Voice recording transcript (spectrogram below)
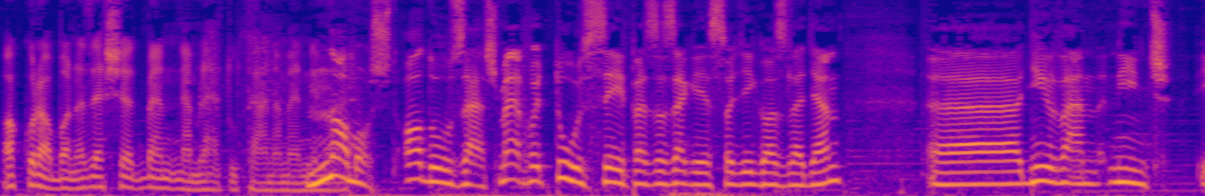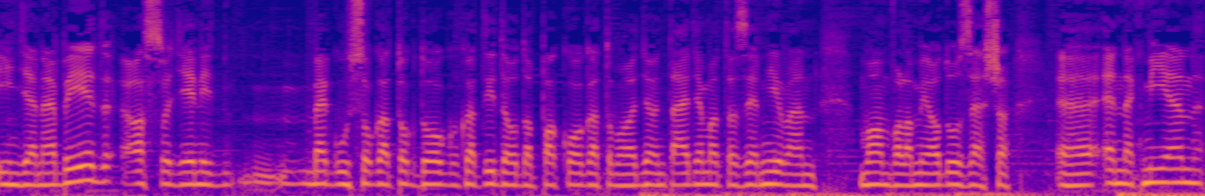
akkor abban az esetben nem lehet utána menni. Na már. most, adózás megoldás, mert hogy túl szép ez az egész, hogy igaz legyen. Uh, nyilván nincs ingyen ebéd. Az, hogy én itt megúszogatok dolgokat, ide-oda pakolgatom a vagyontárgyamat, azért nyilván van valami adózása. Ennek milyen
